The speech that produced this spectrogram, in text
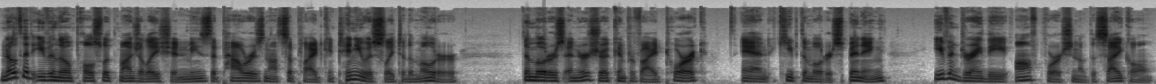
Note that even though pulse width modulation means that power is not supplied continuously to the motor, the motor's inertia can provide torque and keep the motor spinning even during the off portion of the cycle.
